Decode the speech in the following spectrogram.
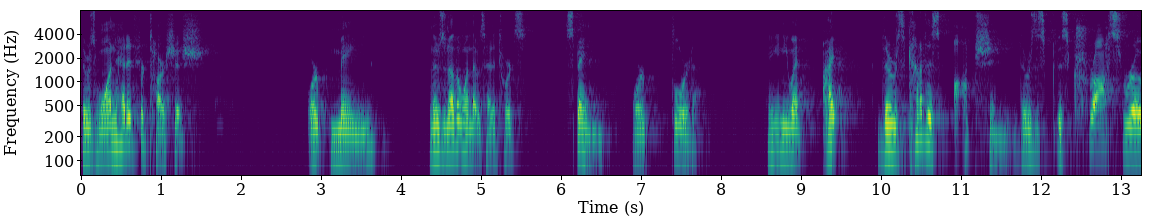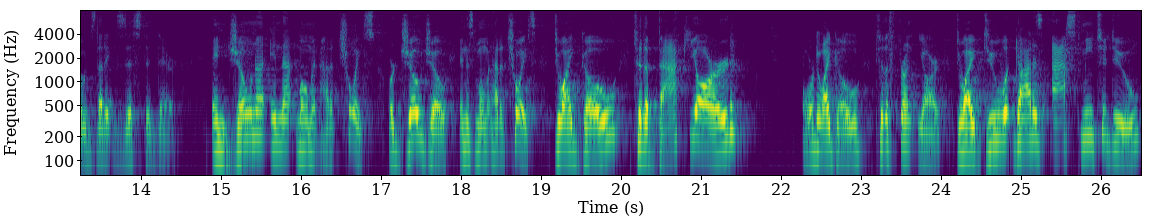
There was one headed for Tarshish or Maine, and there was another one that was headed towards Spain or Florida. And he went, I, there was kind of this option, there was this, this crossroads that existed there. And Jonah in that moment had a choice, or Jojo in this moment had a choice. Do I go to the backyard or do I go to the front yard? Do I do what God has asked me to do?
